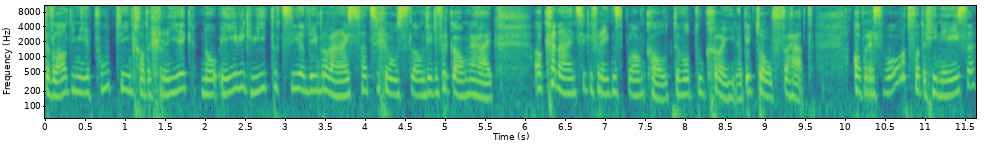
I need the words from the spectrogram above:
Der Wladimir Putin kann den Krieg noch ewig weiterziehen und wie man weiß, hat sich Russland in der Vergangenheit an keinen einzigen Friedensplan gehalten, der die Ukraine betroffen hat. Aber ein Wort den Chinesen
